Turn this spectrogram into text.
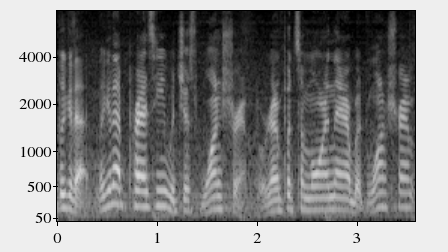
look at that. Look at that Prezi with just one shrimp. We're gonna put some more in there, but one shrimp,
